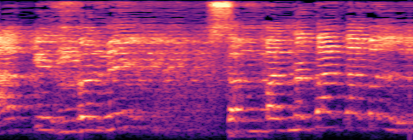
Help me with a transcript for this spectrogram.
आपके जीवन में संपन्नता का बल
